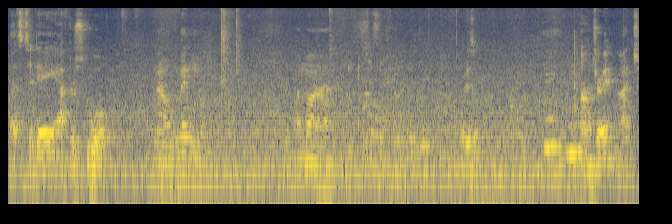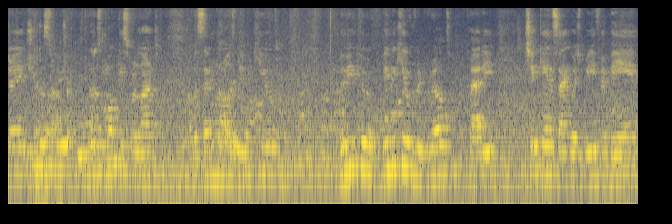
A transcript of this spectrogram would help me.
That's today after school. Now menu. I'm uh What is it? Entree? entree, little, little smokies for lunch. I'm a cinnamon roast BBQ, BBQ, BBQ grilled patty, chicken sandwich, beef and bean,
